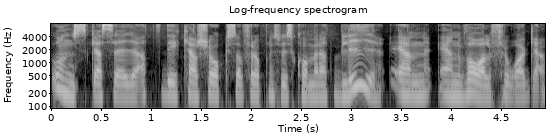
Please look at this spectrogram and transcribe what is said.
önska sig att det kanske också förhoppningsvis kommer att bli en, en valfråga.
